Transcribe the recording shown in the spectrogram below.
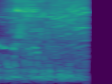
you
